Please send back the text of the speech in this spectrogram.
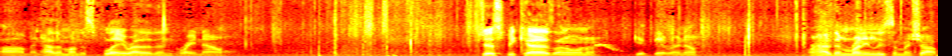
um, and have them on display rather than right now. Just because I don't want to get bit right now or have them running loose in my shop.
